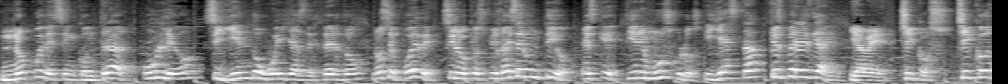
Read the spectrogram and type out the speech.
No puedes encontrar un león siguiendo huellas de cerdo, no se puede. Si lo que os fijáis en un tío es que tiene músculos y ya está, ¿qué esperáis de ahí? Y a ver, chicos, chicos,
